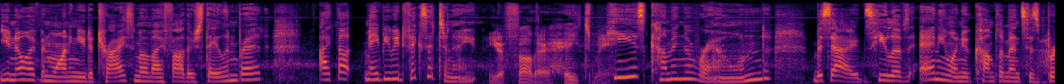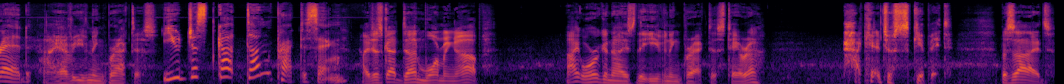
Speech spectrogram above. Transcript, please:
You know I've been wanting you to try some of my father's Thaylen bread. I thought maybe we'd fix it tonight. Your father hates me. He's coming around. Besides, he loves anyone who compliments his bread. I have evening practice. You just got done practicing. I just got done warming up. I organized the evening practice, Tara. I can't just skip it. Besides,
